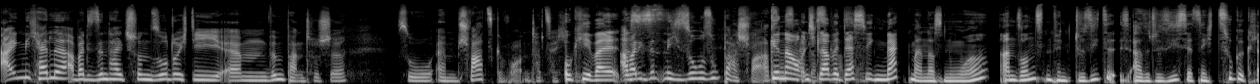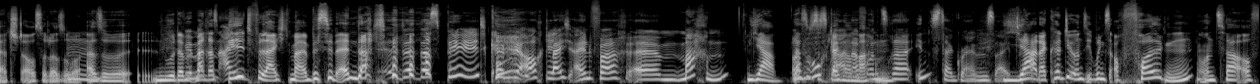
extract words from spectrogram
eigentlich helle, aber die sind halt schon so durch die ähm, Wimperntusche so ähm, schwarz geworden tatsächlich. Okay, weil. Aber die sind nicht so super schwarz. Genau, halt und ich glaube, Krasse. deswegen merkt man das nur. Ansonsten finde du siehst, also du siehst jetzt nicht zugeklatscht aus oder so. Also nur damit Mhm. Man das Bild vielleicht mal ein bisschen ändert. Das Bild können wir auch gleich einfach ähm, machen Ja, lass uns das gleich mal hochladen auf machen. unserer Instagram-Seite. Ja, da könnt ihr uns übrigens auch folgen. Und zwar auf,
